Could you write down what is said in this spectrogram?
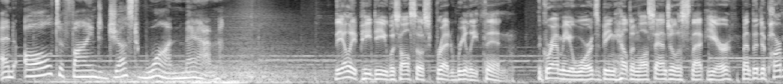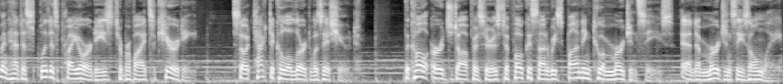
And all to find just one man. The LAPD was also spread really thin. The Grammy Awards being held in Los Angeles that year meant the department had to split its priorities to provide security, so a tactical alert was issued. The call urged officers to focus on responding to emergencies, and emergencies only.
